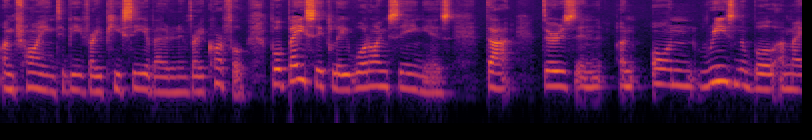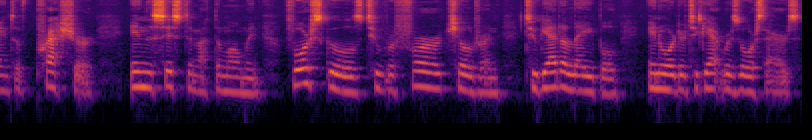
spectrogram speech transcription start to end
I'm trying to be very PC about it and very careful. But basically, what I'm seeing is that there's an, an unreasonable amount of pressure in the system at the moment for schools to refer children to get a label in order to get resource hours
